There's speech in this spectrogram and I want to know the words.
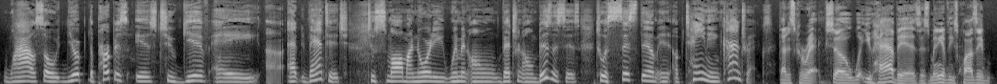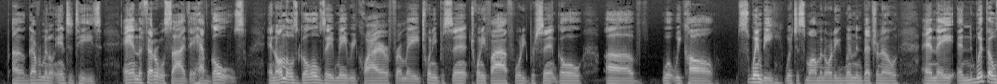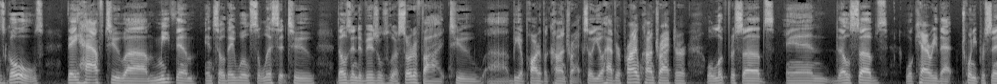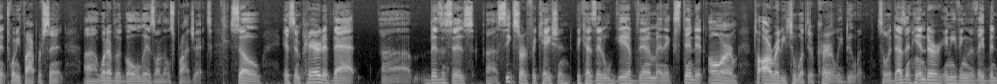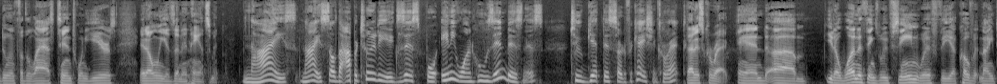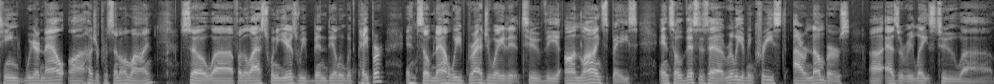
Wow! So your the purpose is to give a uh, advantage to small minority, women-owned, veteran-owned businesses to assist them in obtaining contracts. That is correct. So what you have is, as many of these quasi uh, governmental entities and the federal side, they have goals. And on those goals, they may require from a 20%, 25, 40% goal of what we call SWMB, which is small minority women veteran owned, and they and with those goals they have to uh, meet them, and so they will solicit to those individuals who are certified to uh, be a part of a contract. So you'll have your prime contractor will look for subs, and those subs will carry that twenty percent, twenty five percent, uh, whatever the goal is on those projects. So it's imperative that uh, businesses uh, seek certification because it'll give them an extended arm to already to what they're currently doing. So it doesn't hinder anything that they've been doing for the last 10, 20 years. It only is an enhancement. Nice, nice. So the opportunity exists for anyone who's in business to get this certification, correct? That is correct. And um, you know, one of the things we've seen with the uh, COVID 19, we are now uh, 100% online. So uh, for the last 20 years, we've been dealing with paper. And so now we've graduated to the online space. And so this has uh, really have increased our numbers uh, as it relates to uh,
